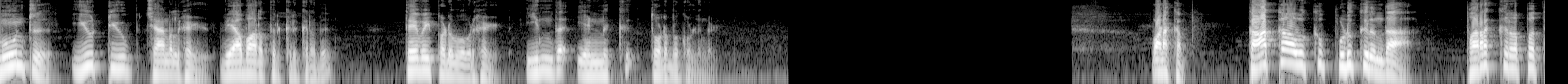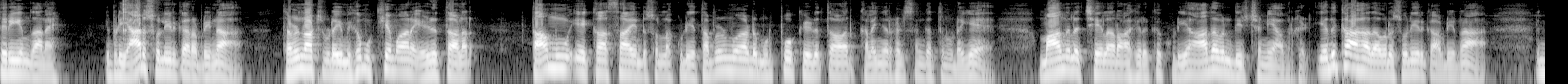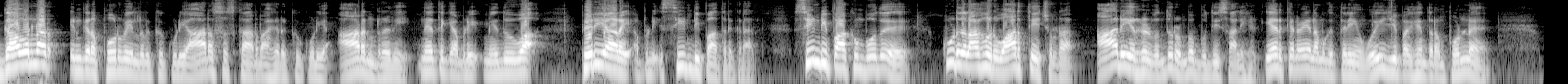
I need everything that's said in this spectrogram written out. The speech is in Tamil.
மூன்று யூடியூப் சேனல்கள் வியாபாரத்திற்கு இருக்கிறது. தேவைப்படுபவர்கள் இந்த எண்ணுக்கு தொடர்பு கொள்ளுங்கள். வணக்கம். காக்காவுக்கு புடுக்கிருந்தா பறக்கிறப்ப தெரியும் தானே? இப்படி யார் சொல்லியிருக்கார் அப்படின்னா தமிழ்நாட்டினுடைய மிக முக்கியமான எழுத்தாளர் தாமு ஏ காசா என்று சொல்லக்கூடிய தமிழ்நாடு முற்போக்கு எழுத்தாளர் கலைஞர்கள் சங்கத்தினுடைய மாநில செயலராக இருக்கக்கூடிய ஆதவன் தீட்சண்யா அவர்கள். எதுக்காக அதை அவர் சொல்லியிருக்கா அப்படின்னா கவர்னர் என்கிற போர்வையில் இருக்கக்கூடிய ஆர்எஸ்எஸ்காரராக இருக்கக்கூடிய ஆர் என் ரவி நேற்றுக்கு அப்படி மெதுவாக பெரியாரை அப்படி சீண்டி பார்த்துருக்கிறார். சீண்டி பார்க்கும்போது கூடுதலாக ஒரு வார்த்தையை சொல்கிறார் ஆரியர்கள் வந்து ரொம்ப புத்திசாலிகள். ஏற்கனவே நமக்கு தெரியும் ஒய்ஜி மகேந்திரம் பொண்ணு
